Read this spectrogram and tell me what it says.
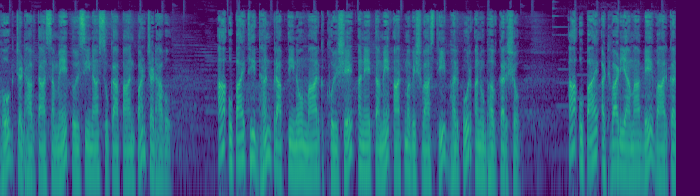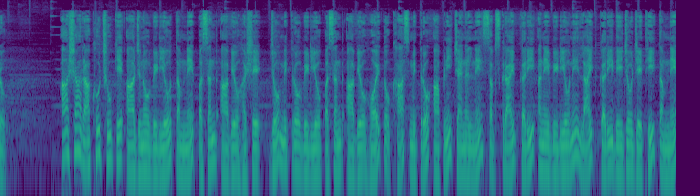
ભોગ ચઢાવતા સમયે તુલસીના સૂકા પાન પણ ચઢાવો. આ ઉપાયથી ધન પ્રાપ્તિનો માર્ગ ખુલશે અને તમે આત્મવિશ્વાસથી ભરપૂર અનુભવ કરશો. આ ઉપાય અઠવાડિયામાં બે વાર કરો. આશા રાખું છું કે આજનો વિડિયો તમને પસંદ આવ્યો હશે. જો મિત્રો વિડિયો પસંદ આવ્યો હોય તો ખાસ મિત્રો આપણી ચેનલને સબસ્ક્રાઇબ કરી અને વિડિયોને લાઇક કરી દેજો જેથી તમને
